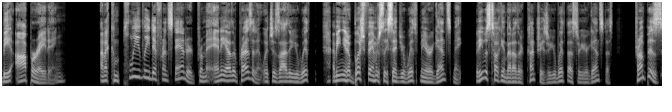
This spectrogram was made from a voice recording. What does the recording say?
be operating on a completely different standard from any other president, which is either you're with I mean, you know, Bush famously said you're with me or against me, but he was talking about other countries or you're with us or you're against us. Trump is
